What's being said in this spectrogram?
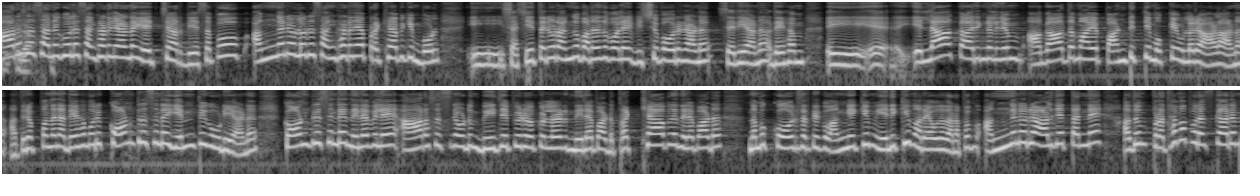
ആർ എസ് എസ് അനുകൂല സംഘടനയാണ് എച്ച് ആർ ഡി എസ്. അപ്പോ അങ്ങനെയുള്ള ഒരു സംഘടന പ്രഖ്യാപിക്കുമ്പോൾ ഈ ശശി തരൂർ അങ്ങ് പറഞ്ഞതുപോലെ വിശ്വപൗരനാണ് ശരിയാണ്. അദ്ദേഹം ഈ എല്ലാ കാര്യങ്ങളിലും അഗാധമായ പാണ്ഡിത്യമൊക്കെ ഉള്ള ഒരാളാണ് അതിനൊപ്പം തന്നെ അദ്ദേഹം ഒരു കോൺഗ്രസിന്റെ എം പി കൂടിയാണ്. കോൺഗ്രസിന്റെ നിലവിലെ ആർ എസ് എസിനോടും ബി ജെ പിയോടും ഒക്കെ ഉള്ള ഒരു നിലപാട് പ്രഖ്യാപിത നിലപാട് നമുക്ക് ഓരോരുത്തർക്കും അങ്ങേക്കും എനിക്കും അറിയാവുന്നതാണ്. അപ്പം അങ്ങനെ ഒരാളിനെ തന്നെ അതും പ്രഥമ പുരസ്കാരം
